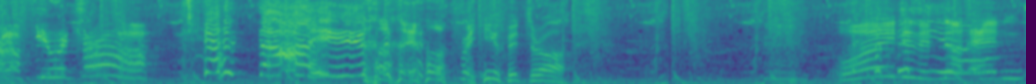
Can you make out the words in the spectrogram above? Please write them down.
I offer you a draw. Die! I offer you a draw. Why does it not end?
